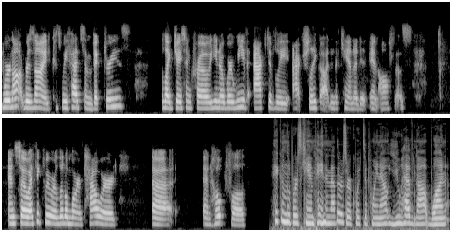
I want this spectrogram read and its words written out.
we're not resigned because we've had some victories like jason crow you know where we've actively actually gotten the candidate in office. And so i think we were a little more empowered uh, and hopeful. Hickenlooper's campaign and others are quick to point out you have not won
